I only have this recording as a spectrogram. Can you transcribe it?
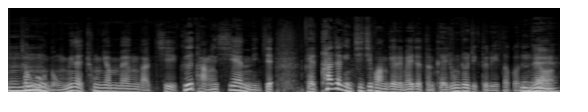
음흠. 전국 농민의 총연맹 같이 그 당시에는 이제 배타적인 지지 관계를 맺었던 대중 조직들이 있었거든요. 네.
